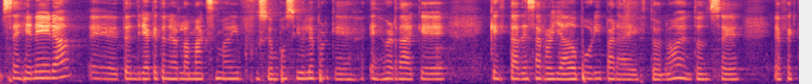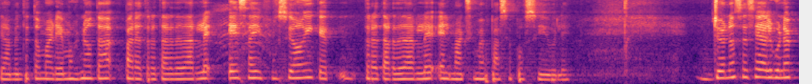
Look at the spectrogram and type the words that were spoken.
se genera eh, tendría que tener la máxima difusión posible porque es verdad que, que, está desarrollado por y para esto, ¿no? Entonces, efectivamente tomaremos nota para tratar de darle esa difusión y que tratar de darle el máximo espacio posible. Yo no sé si hay alguna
